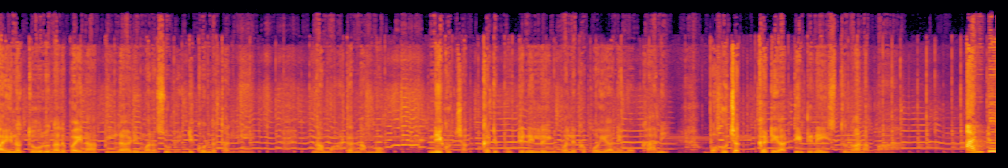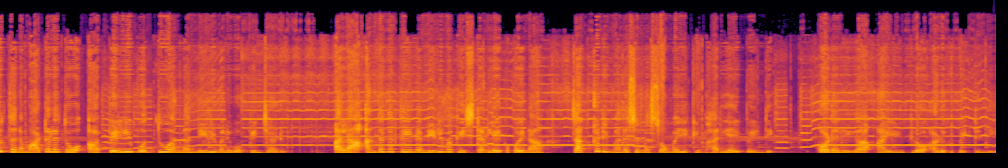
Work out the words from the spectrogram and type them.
పైన తోలు నలుపైన పిల్లాడి మనసు వెండికొండ తల్లి. నా మాట నమ్ము. నీకు చక్కటి పుట్టినిల్లు ఇవ్వలేకపోయానేమో కాని బహుచక్కటి అత్తింటినే ఇస్తున్నానమ్మా. అంటూ తన మాటలతో ఆ పెళ్ళి వద్దు అన్న నీలిమని ఒప్పించాడు. అలా అందగతైన నీలిమకి ఇష్టం లేకపోయినా చక్కటి మనసున్న సోమయ్యకి భార్య అయిపోయింది. కోడలిగా ఆ ఇంట్లో అడుగుపెట్టింది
